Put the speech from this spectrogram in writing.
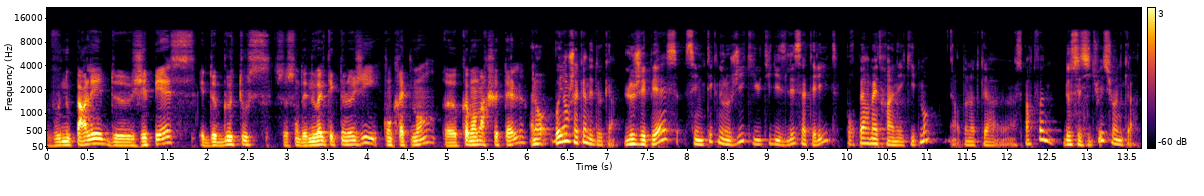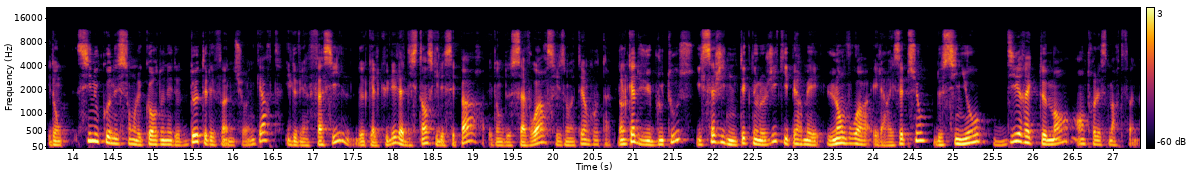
Vous nous parlez de GPS et de Bluetooth. Ce sont des nouvelles technologies. Concrètement, euh, comment marche-t-elle? Alors, voyons chacun des deux cas. Le GPS, c'est une technologie qui utilise les satellites pour permettre à un équipement, alors dans notre cas un smartphone, de se situer sur une carte. Et donc, si nous connaissons les coordonnées de deux téléphones sur une carte, il devient facile de calculer la distance qui les sépare et donc de savoir s'ils ont été en contact. Dans le cas du Bluetooth, il s'agit d'une technologie qui permet l'envoi et la réception de signaux directement entre les smartphones.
